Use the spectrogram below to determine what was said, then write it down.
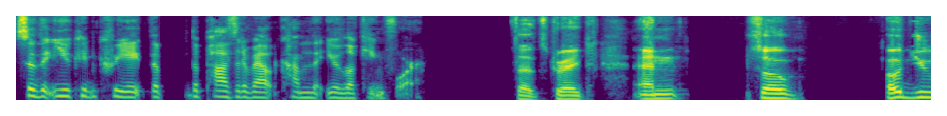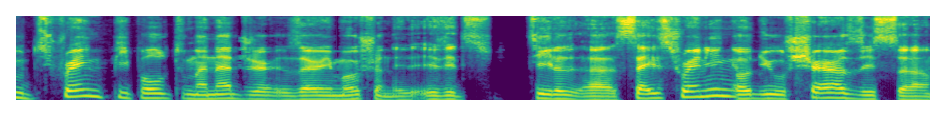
so that you can create the, the positive outcome that you're looking for. That's great. And so, how do you train people to manage uh, their emotion? Is it still uh, sales training, or do you share this uh,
